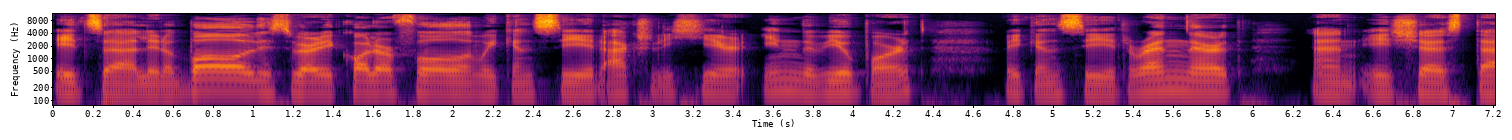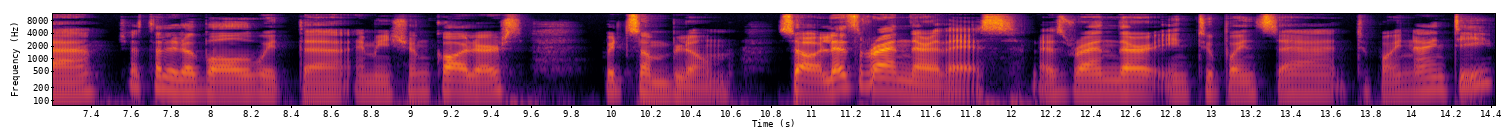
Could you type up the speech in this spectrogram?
It's a little ball, it's very colorful, and we can see it actually here in the viewport. We can see it rendered and it's just uh, just a little ball with the emission colors with some bloom. So let's render this. Let's render in 2.90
